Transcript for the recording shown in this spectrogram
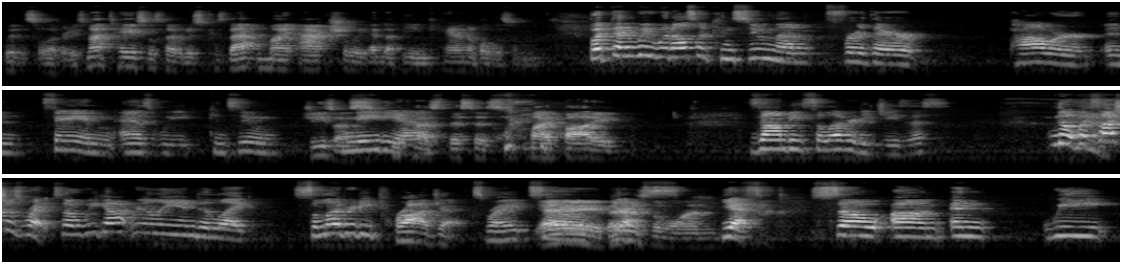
with the celebrities, not taste the celebrities, because that might actually end up being cannibalism. But then we would also consume them for their power and fame as we consume Jesus, Media. because this is my body. zombie celebrity Jesus. No, but Sasha's right. So we got really into like celebrity projects, right? So Yay, there's yes. the one. Yes. So um and we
